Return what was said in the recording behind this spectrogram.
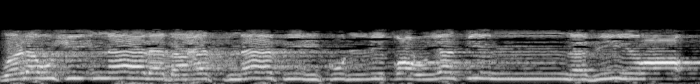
وَلَوْ شِئْنَا لَبَعَثْنَا فِي كُلِّ قَرْيَةٍ نَذِيرًا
